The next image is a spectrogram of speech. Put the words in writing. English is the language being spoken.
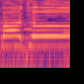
Bye, Joe!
